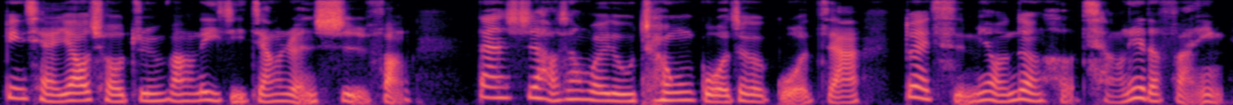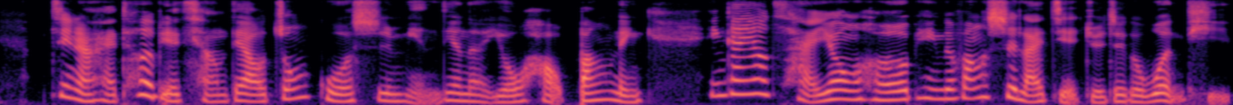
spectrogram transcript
并且要求军方立即将人释放。但是，好像唯独中国这个国家对此没有任何强烈的反应，竟然还特别强调中国是缅甸的友好邦邻，应该要采用和平的方式来解决这个问题。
